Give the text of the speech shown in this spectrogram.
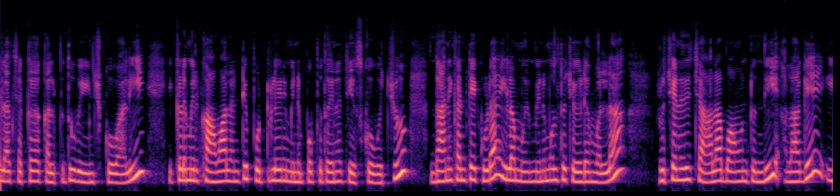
ఇలా చక్కగా కలుపుతూ వేయించుకోవాలి. ఇక్కడ మీరు కావాలంటే పొట్టు లేని మినపప్పుతో అయినా చేసుకోవచ్చు. దానికంటే కూడా ఇలా మినుములతో చేయడం వల్ల రుచి అనేది చాలా బాగుంటుంది. అలాగే ఈ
